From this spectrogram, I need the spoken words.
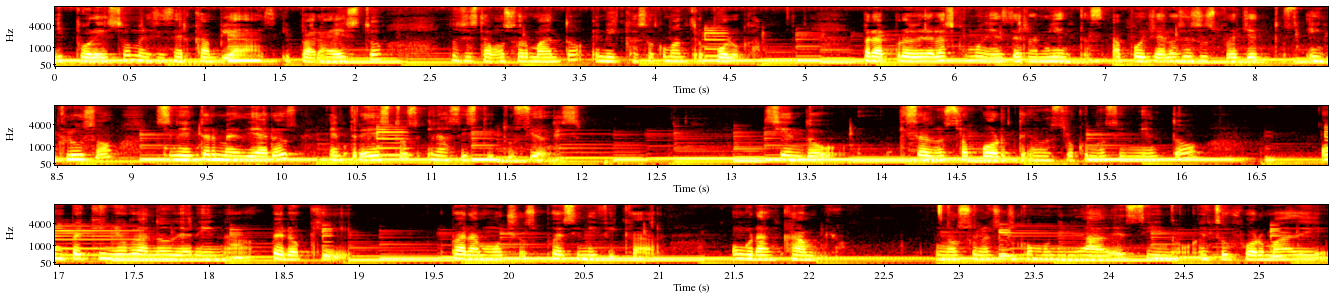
y por eso merecen ser cambiadas y para esto nos estamos formando, en mi caso como antropóloga, para proveer a las comunidades de herramientas, apoyarlos en sus proyectos, incluso sin intermediarios entre estos y las instituciones, siendo quizás nuestro aporte, nuestro conocimiento, un pequeño grano de arena, pero que para muchos puede significar un gran cambio, no solo en sus comunidades, sino en su forma de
